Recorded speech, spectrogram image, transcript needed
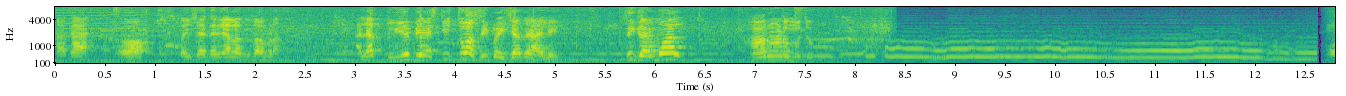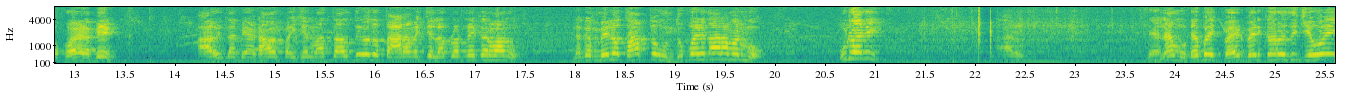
કાકા હા. પૈસા કરી આલો કે બાપડા અલ્યા તું એ બેસતી ચોસી પૈસા તે હાલે તી ઘરમાં હાલ? સારું હળો મુજો. અભાડ અભિક. આવી રીતના બેઠા હોય પૈસા પૈસાની વાત ચાલતી હોય તો તારા વચ્ચે લપલપ નહીં કરવાનું. નકર મેલો થાપ તો ઊંધું પડે તારા મનમાં. ઉઠવાથી સારું નેના મોટા ભાઈ ભેડ ભેડ કરો છે જેવો એ.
